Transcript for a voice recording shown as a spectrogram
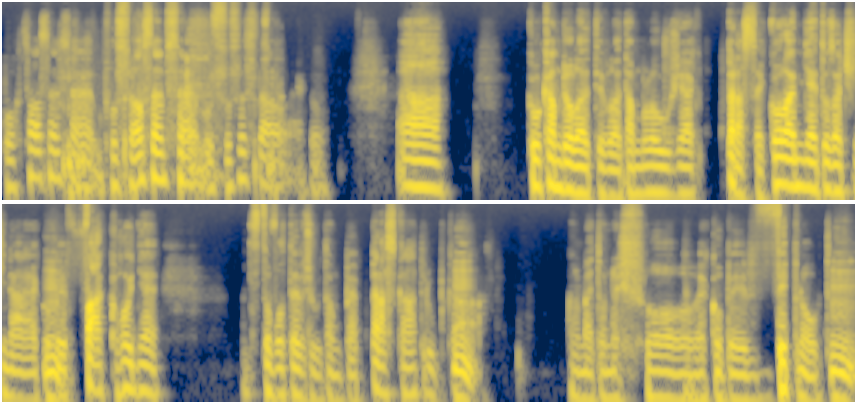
Pochcal jsem se, posral jsem se, co se stalo, jako. A koukám dole, ty vole, tam louže jak prase. Kolem mě to začíná, jakoby Hmm. fakt hodně. Teď to otevřu, tam úplně prasklá trubka. Hmm. Ale mě to nešlo, jakoby vypnout. Hmm.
